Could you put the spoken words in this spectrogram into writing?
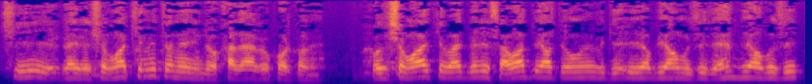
کی غیر شما کی می‌تونه این رو خلای رو پر کنه؟ خود شما که باید بری سواد بیاد یا بیاموزید علم بیاموزید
